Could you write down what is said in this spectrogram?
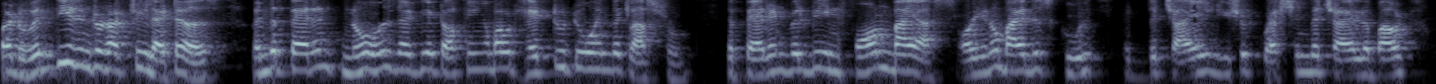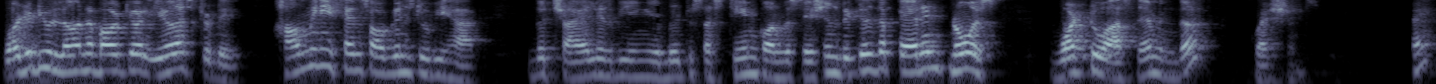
But with these introductory letters, when the parent knows that we are talking about head to toe in the classroom, the parent will be informed by us or you know by the school the child you should question the child about what did you learn about your ears today how many sense organs do we have the child is being able to sustain conversations because the parent knows what to ask them in the questions right?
